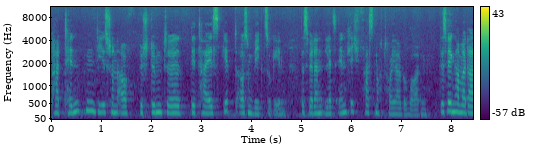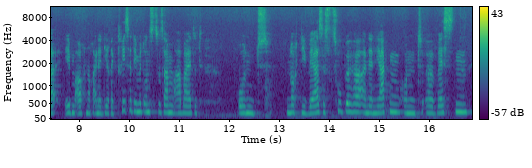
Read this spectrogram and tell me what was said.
Patenten, die es schon auf bestimmte Details gibt, aus dem Weg zu gehen. Das wäre dann letztendlich fast noch teuer geworden. Deswegen haben wir da eben auch noch eine Direktrice, die mit uns zusammenarbeitet und noch diverses Zubehör an den Jacken und äh, Westen,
